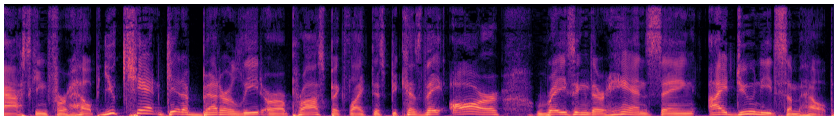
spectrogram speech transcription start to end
asking for help. You can't get a better lead or a prospect like this because they are raising their hands saying, I do need some help.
